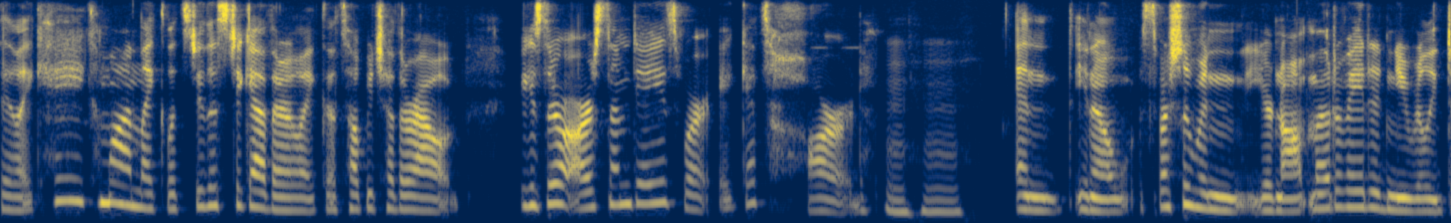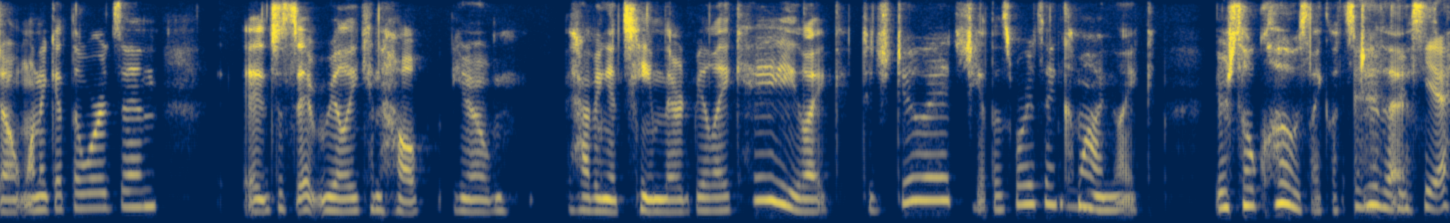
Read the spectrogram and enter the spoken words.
say like, "Hey, come on, like let's do this together. Like let's help each other out." Because there are some days where it gets hard. Mm-hmm. And, you know, especially when you're not motivated and you really don't want to get the words in, it just it really can help, you know, having a team there to be like, "Hey, like did you do it? Did you get those words in? Come on, like you're so close. Like let's do this." yeah.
